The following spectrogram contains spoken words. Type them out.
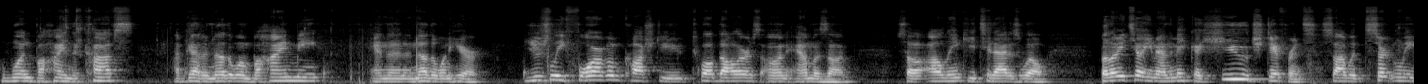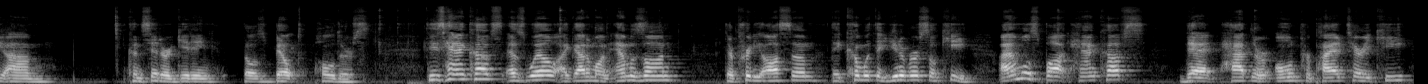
one behind the cuffs. I've got another one behind me and then another one here. Usually four of them cost you $12 on Amazon. So I'll link you to that as well. But let me tell you, man, they make a huge difference. So I would certainly um, consider getting those belt holders. These handcuffs as well, I got them on Amazon. They're pretty awesome. They come with a universal key. I almost bought handcuffs that had their own proprietary key,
